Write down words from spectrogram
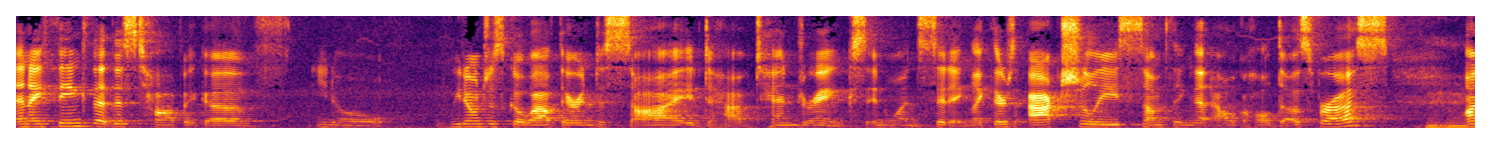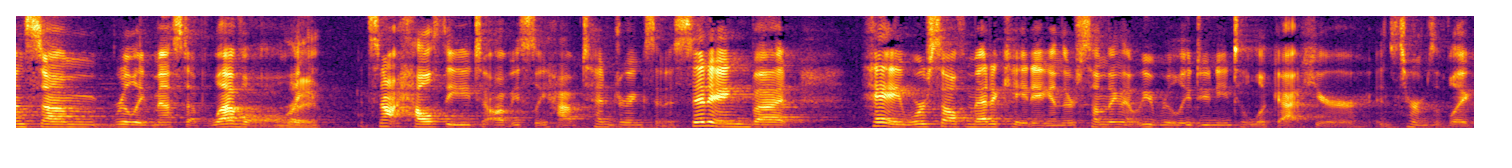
and I think that this topic of you know we don't just go out there and decide to have 10 drinks in one sitting. Like there's actually something that alcohol does for us mm-hmm. on some really messed up level. Right. Like it's not healthy to obviously have 10 drinks in a sitting, but hey, we're self-medicating and there's something that we really do need to look at here in terms of like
